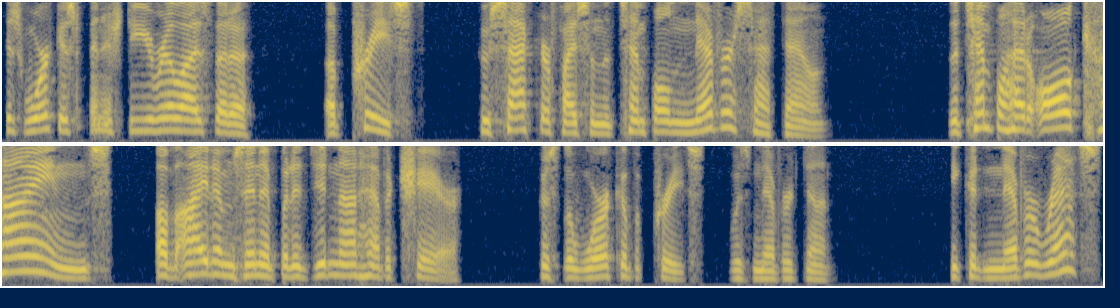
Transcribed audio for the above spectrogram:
His work is finished. Do you realize that a, a priest who sacrificed in the temple never sat down? The temple had all kinds of items in it, but it did not have a chair because the work of a priest was never done. He could never rest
